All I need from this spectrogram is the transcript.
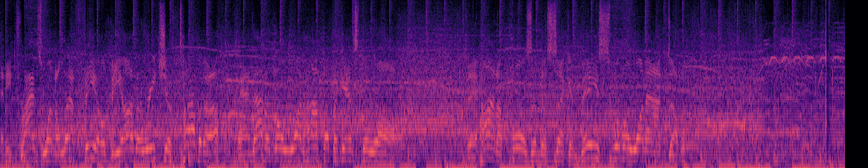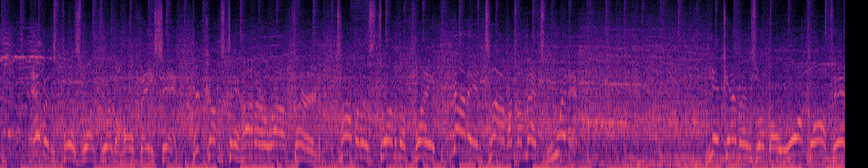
And he drives one to left field beyond the reach of Tabata, and that'll go one hop up against the wall. Tejada pulls into second base with a one-out double. Evans pulls one through the hole base hit. Here comes Tejada around third. Tabata's throw to the plate. Not in time, and the Mets win it. Nick Evans with a walk-off hit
